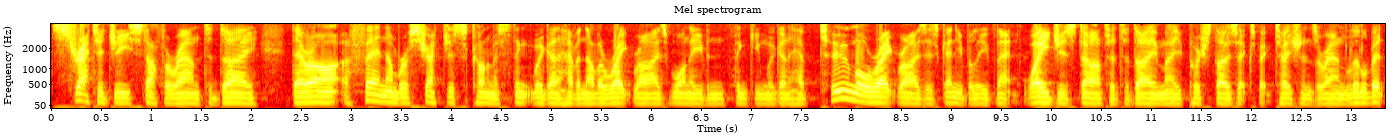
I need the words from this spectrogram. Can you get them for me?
strategy stuff around today. There are a fair number of strategist economists think we're going to have another rate rise. One even thinking we're going to have two more rate rises. Can you believe that? Wages data today may push those expectations around a little bit.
